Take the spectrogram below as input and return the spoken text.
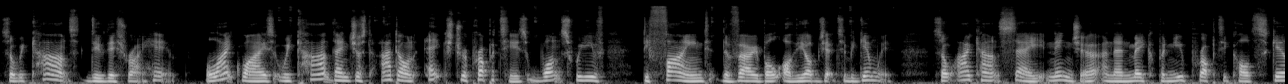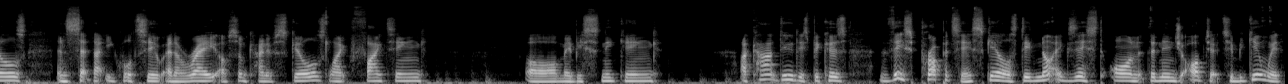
So we can't do this right here. Likewise, we can't then just add on extra properties once we've defined the variable or the object to begin with. So I can't say ninja and then make up a new property called skills and set that equal to an array of some kind of skills like fighting or maybe sneaking. I can't do this because this property, skills, did not exist on the Ninja object to begin with,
